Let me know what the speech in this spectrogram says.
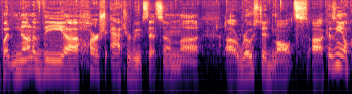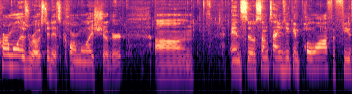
but none of the uh, harsh attributes that some uh, uh, roasted malts, because you know caramel is roasted, it's caramelized sugar. Um, and so sometimes you can pull off a few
